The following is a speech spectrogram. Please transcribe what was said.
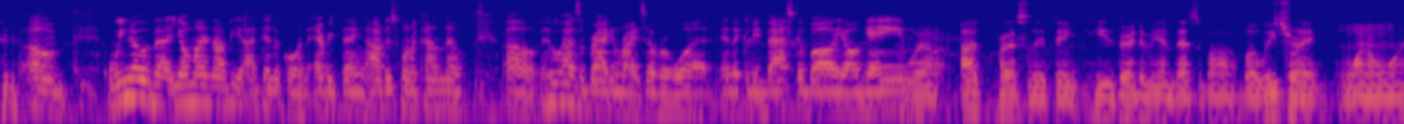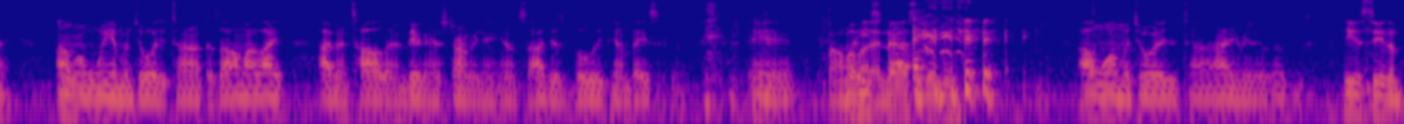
um, we know that y'all might not be identical in everything. I just want to kind of know uh, who has the bragging rights over what, and it could be basketball, y'all game. Well, I personally think he's better than me in basketball, but we That's true. play one on one. I'm gonna win majority of the time because all my life I've been taller and bigger and stronger than him, so I just bullied him basically. And I don't know but he's that now. faster than me. I won majority of the time. I didn't really lose. He was sitting him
